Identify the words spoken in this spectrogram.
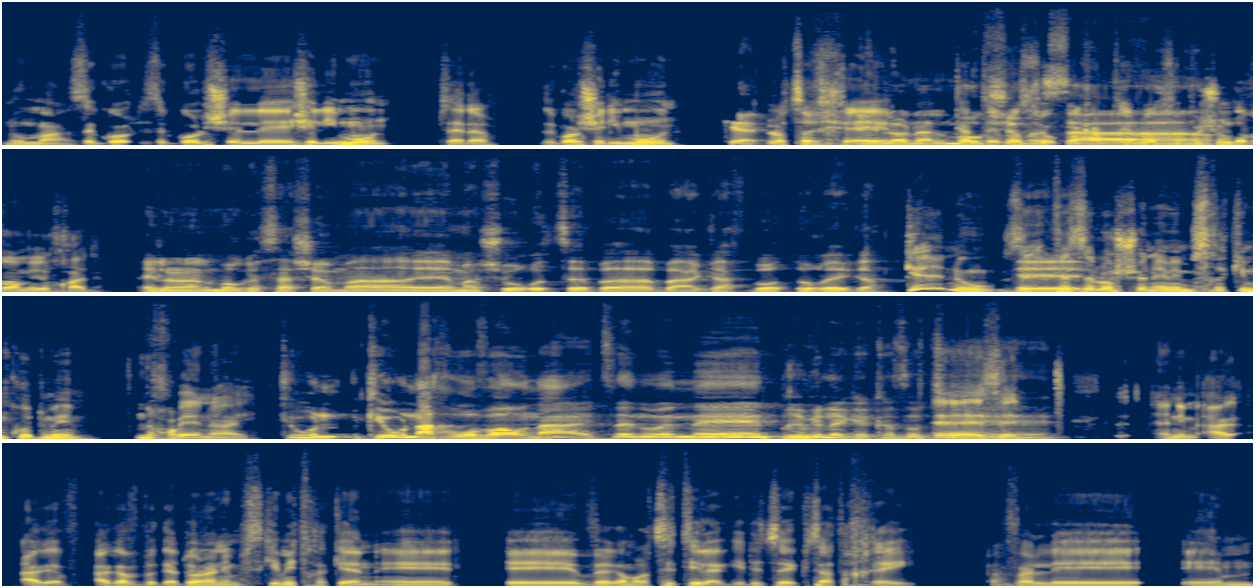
נו מה, זה גול, זה גול של, של אימון, בסדר? זה גול של אימון. כן. לא צריך, אילון אלמוג שם עשה, מכבי לא עשו פה שום דבר מיוחד. אילון אלמוג עשה שם אה, מה שהוא רוצה באגף באותו רגע. כן, נו, זה, וזה לא שונה ממשחקים קודמים. נכון. בעיניי. כי הוא נח רוב העונה, אצלנו אין, אה, אין פריבילגיה כזאת. אה, ש... זה, אני, אגב, אגב, בגדול אני מסכים איתך, כן? וגם רציתי להגיד את זה קצת אחרי, אבל אמ,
